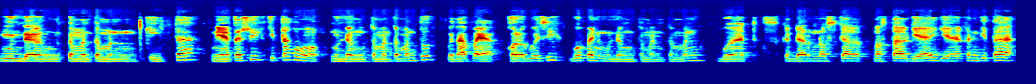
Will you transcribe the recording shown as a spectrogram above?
ngundang teman-teman kita. Niatnya sih kita mau ngundang teman-teman tuh buat apa ya? Kalau gue sih, gue pengen ngundang teman-teman buat sekedar nostal nostalgia aja. Kan kita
